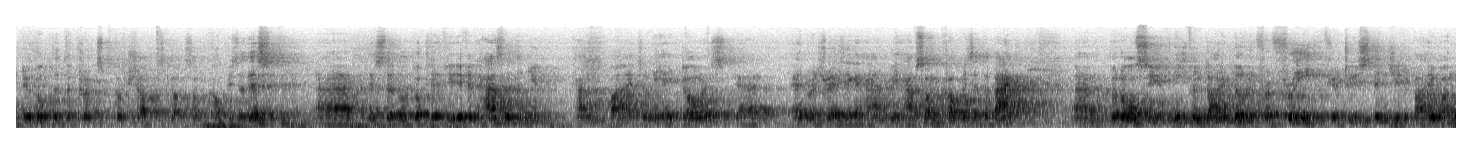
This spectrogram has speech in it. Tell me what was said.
I do hope that the Crux Bookshop has got some copies of this, uh, this little booklet. If, it hasn't, then you can't buy it. It's only $8. Uh, Edward's raising a hand. We have some copies at the back. Um, but also you can even download it for free if you're too stingy to buy one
